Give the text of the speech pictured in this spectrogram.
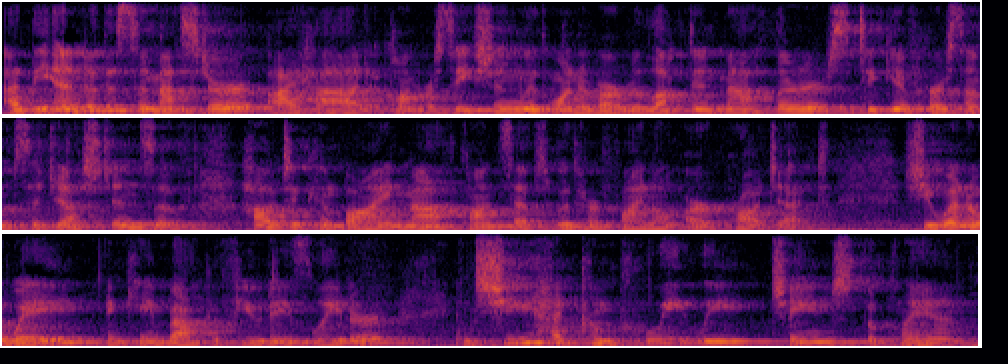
At the end of the semester, I had a conversation with one of our reluctant math learners to give her some suggestions of how to combine math concepts with her final art project. She went away and came back a few days later, and she had completely changed the plan.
